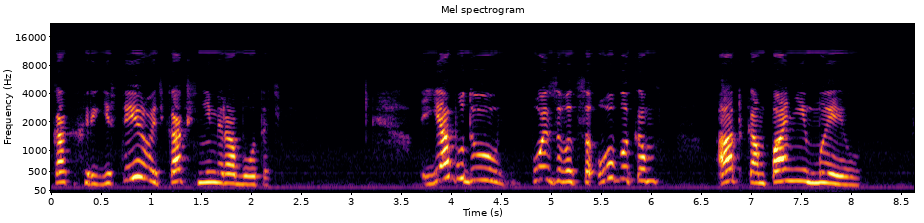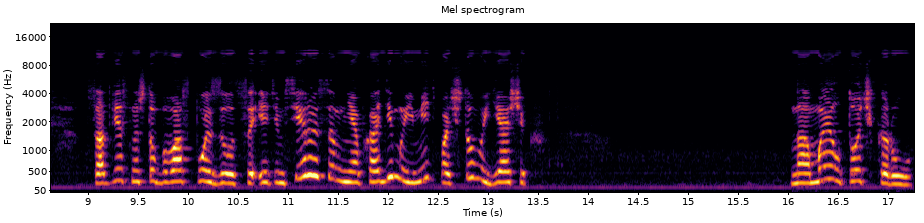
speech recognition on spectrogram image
как их регистрировать, как с ними работать. Я буду пользоваться облаком от компании Mail. Соответственно, чтобы воспользоваться этим сервисом, необходимо иметь почтовый ящик на mail.ru.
